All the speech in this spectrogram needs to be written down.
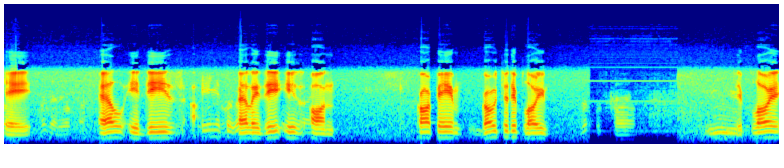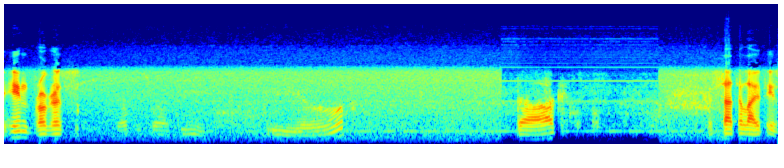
Okay, LEDs, LED is on. Copy, go to deploy. Запускаю. И... Deploy in progress. Сейчас еще. И... И... оп. Так. The satellite is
